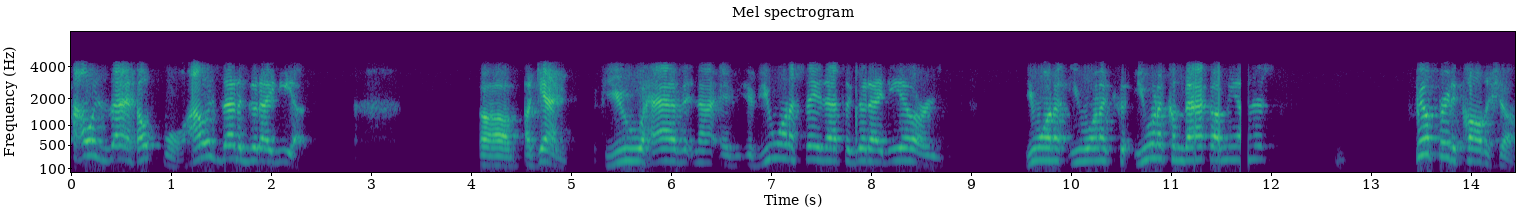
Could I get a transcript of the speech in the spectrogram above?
How is that helpful? How is that a good idea? Uh, again, if you have it not, if, if you want to say that's a good idea, or you want to you want to you want to come back on me on this, feel free to call the show.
